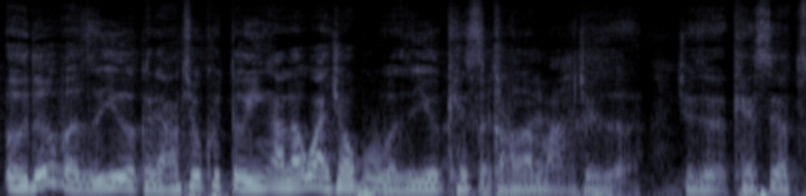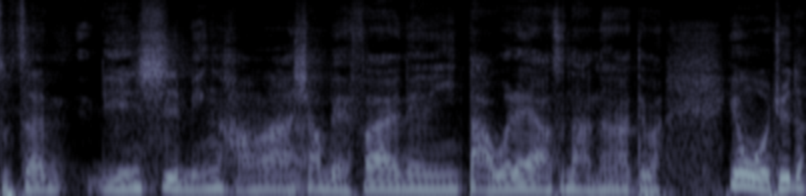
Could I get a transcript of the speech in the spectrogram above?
后头勿是有个搿两天我看抖音，阿拉外交部勿是又开始讲了嘛，就是就是开始要组织联系民航啊，想办法拿人带回来啊，或者哪能啊，对伐？因为我觉得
